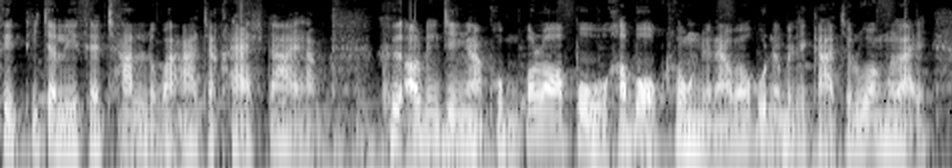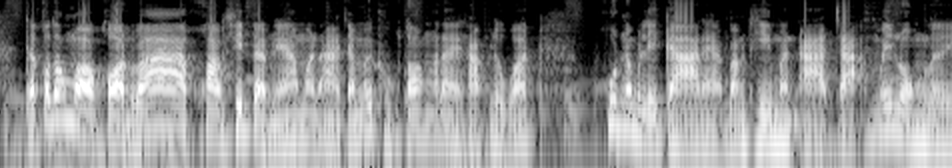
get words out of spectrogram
สิทธิ์ที่จะ recession หรือว่าอาจจะ crash ได้ครับ คือเอาจริงๆอะผมก็รอปู่เขาโบกธงอยู่นะว่าหุ้นอเมริกาจะร่วงเมื่อไหร่ แต่ก็ต้องบอกก่อนว่าความคิดแบบนี้มันอาจจะไม่ถูกต้องก็ได้ครับ หรือว่าหุ้นอเมริกาเนี่ยบางทีมันอาจจะไม่ลงเลย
